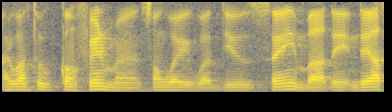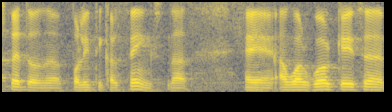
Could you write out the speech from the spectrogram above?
I want to confirm uh, some way what you're saying, but in the aspect of the political things, that our work is uh,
